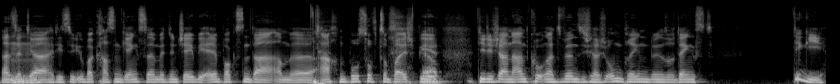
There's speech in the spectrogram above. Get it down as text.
Dann sind Mhm. ja diese überkrassen Gangster mit den JBL-Boxen da am äh, Aachen Bushof zum Beispiel, Ja. die dich dann angucken, als würden sie sich gleich umbringen, und du so denkst, Diggi,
